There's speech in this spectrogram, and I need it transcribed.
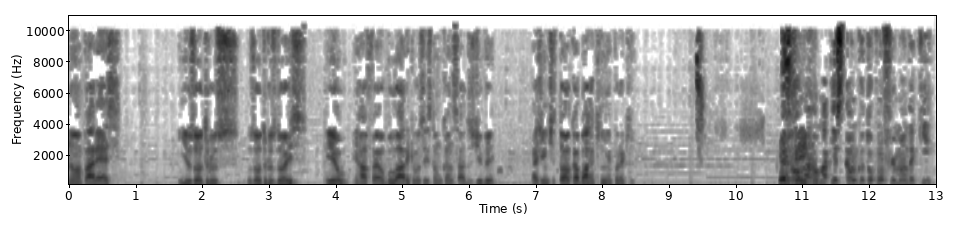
não aparece. E os outros, os outros dois, eu e Rafael Bulara, que vocês estão cansados de ver, a gente toca a barraquinha por aqui. Perfeito. Só uma questão que eu estou confirmando aqui,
